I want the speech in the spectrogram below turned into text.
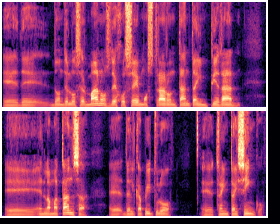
de, donde los hermanos de José mostraron tanta impiedad en la matanza del capítulo 35,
